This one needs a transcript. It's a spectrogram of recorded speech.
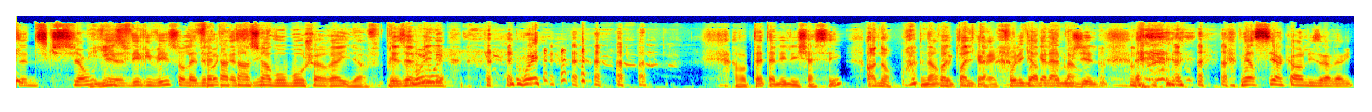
cette discussion Puis qui est dérivée sur la Faites démocratie. attention à vos bouches-oreilles, là. Préservez-les. oui. On va peut-être aller les chasser. Ah non, Non, pas, le temps. correct. Faut les garder pour Louis. Merci encore, Lise Ravary.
